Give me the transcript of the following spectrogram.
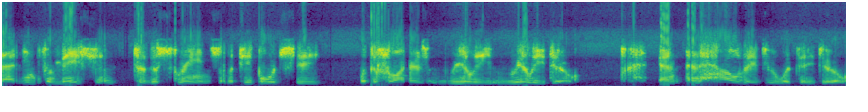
that information to the screen so that people would see what the Friars really, really do and, and how they do what they do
